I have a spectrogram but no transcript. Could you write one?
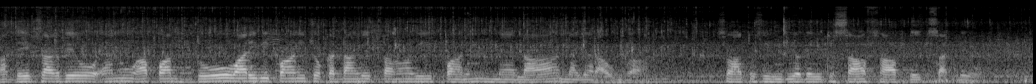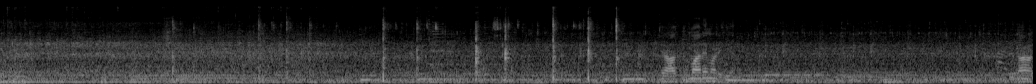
ਆ ਦੇਖ ਸਕਦੇ ਹੋ, ਇਹਨੂੰ ਆਪਾਂ ਦੋ ਵਾਰੀ ਵੀ ਪਾਣੀ ਚੋਂ ਕੱਢਾਂਗੇ ਤਾਂ ਵੀ ਪਾਣੀ ਮੈਲਾ ਨਜ਼ਰ ਆਊਗਾ। ਸੋ ਆ ਤੁਸੀਂ ਵੀਡੀਓ ਦੇ ਵਿੱਚ ਸਾਫ਼-ਸਾਫ਼ ਦੇਖ ਸਕਦੇ ਹੋ। ਹੱਥ ਮਾਰੇ ਮੜ ਗਿਆ ਹਾਂ।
